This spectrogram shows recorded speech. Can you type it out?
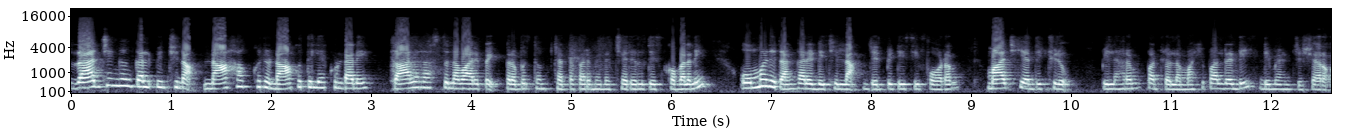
రాజ్యాంగం కల్పించిన నా హక్కును నాకు తెలియకుండానే కాలరాస్తున్న వారిపై ప్రభుత్వం చట్టపరమైన చర్యలు తీసుకోవాలని ఉమ్మడి రంగారెడ్డి జిల్లా జెడ్పీటీసీ ఫోరం మాజీ అధ్యక్షుడు పిల్లారం పట్ల మహిపాల్ రెడ్డి డిమాండ్ చేశారు.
